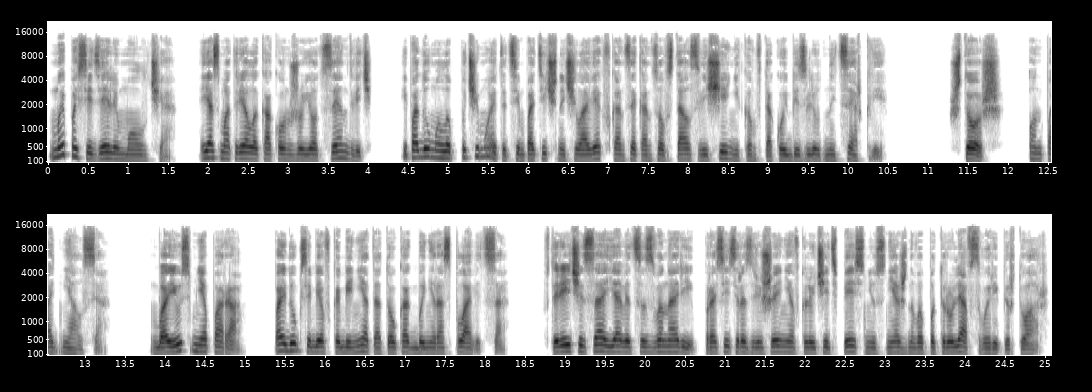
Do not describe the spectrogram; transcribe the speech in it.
Мы посидели молча. Я смотрела, как он жует сэндвич, и подумала, почему этот симпатичный человек в конце концов стал священником в такой безлюдной церкви. «Что ж», — он поднялся, — «боюсь, мне пора. Пойду к себе в кабинет, а то как бы не расплавиться. В три часа явятся звонари, просить разрешения включить песню «Снежного патруля» в свой репертуар.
